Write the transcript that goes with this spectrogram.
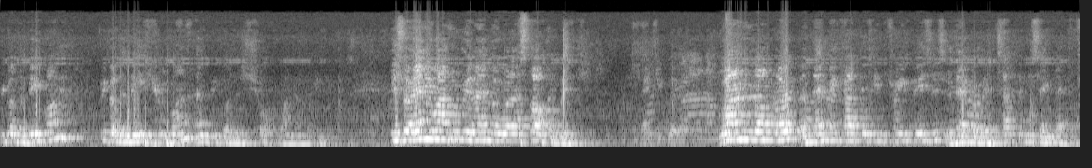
we got the big one, we got the medium one, and we got the short one Is there anyone who remember what I started with? One long rope, and then we cut it in three pieces, and they were exactly the same length.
